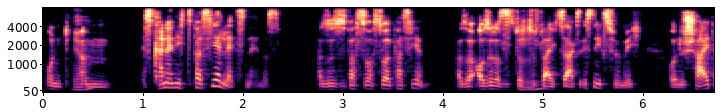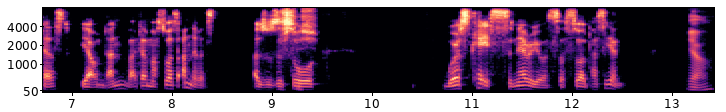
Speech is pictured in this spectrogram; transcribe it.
Und ja. ähm, es kann ja nichts passieren letzten Endes. Also es ist, was, was soll passieren? Also außer dass, mhm. du vielleicht sagst, ist nichts für mich oder du scheiterst, ja und dann weiter machst du was anderes. Also es Richtig. ist so Worst Case Szenarios, was soll passieren? Ja.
